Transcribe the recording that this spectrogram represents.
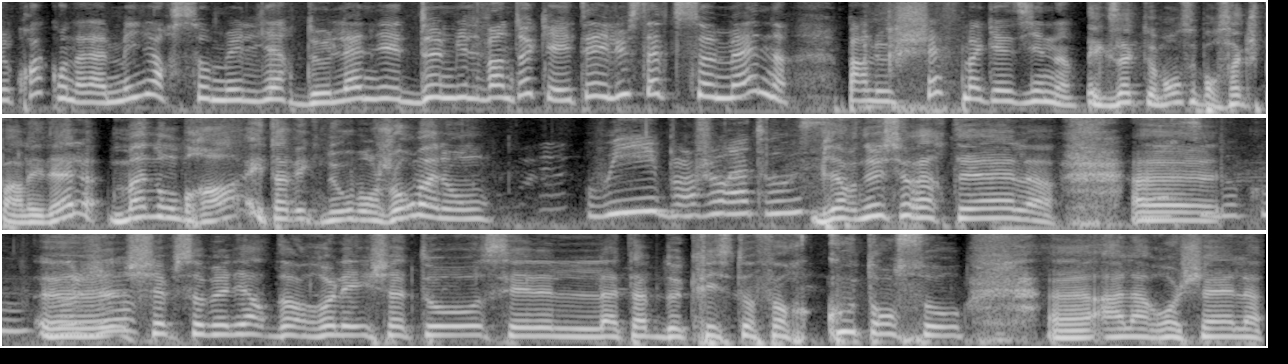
je crois qu'on a la meilleure sommelière de l'année 2022 qui a été élue cette semaine par le Chef Magazine. Exactement, c'est pour ça que je parlais d'elle. Manon Bras est avec nous. Bonjour Manon. Oui, bonjour à tous. Bienvenue sur RTL. Merci beaucoup. euh, Bonjour. chef sommelière d'un relais château, c'est la table de Christopher Coutenceau euh, à La Rochelle.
